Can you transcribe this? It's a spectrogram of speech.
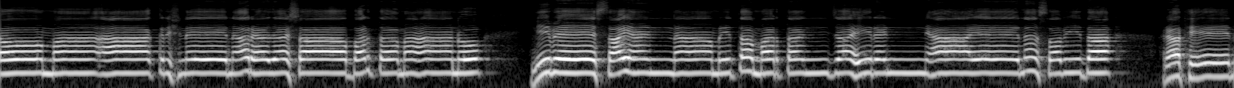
ओम आ कृष्णे नरदशा वर्तमानो निवेशयन्नमृतमर्तञ्च हिरण्यायेन सविता रथेन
